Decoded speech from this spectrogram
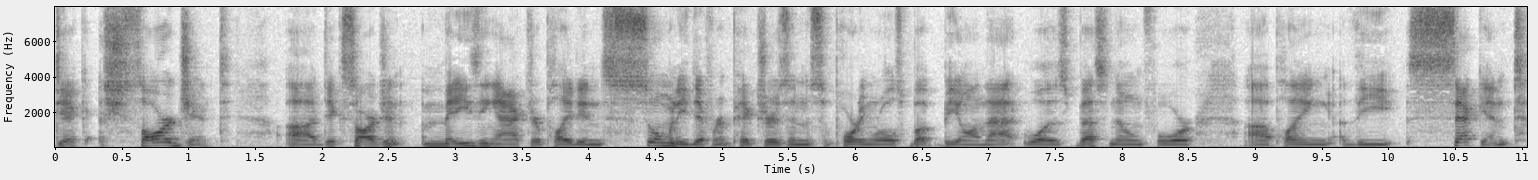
Dick Sargent uh, Dick Sargent, amazing actor, played in so many different pictures and supporting roles, but beyond that, was best known for uh, playing the second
